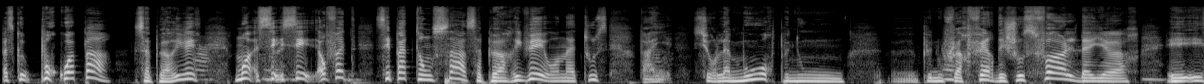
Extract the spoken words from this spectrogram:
parce que pourquoi pas ça peut arriver. Moi, c'est, c'est, en fait, c'est pas tant ça. Ça peut arriver. On a tous, enfin, sur l'amour peut nous, euh, peut nous faire faire des choses folles d'ailleurs. Et,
